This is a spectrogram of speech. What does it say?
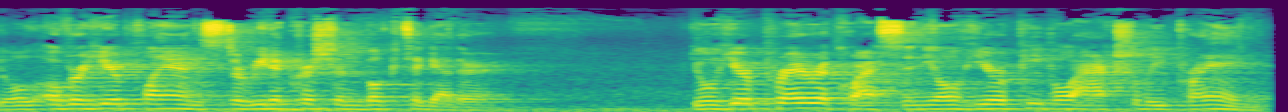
You'll overhear plans to read a Christian book together. You'll hear prayer requests and you'll hear people actually praying.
